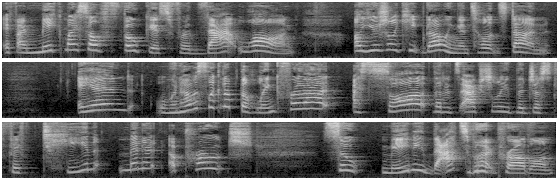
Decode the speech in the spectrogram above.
if I make myself focus for that long, I'll usually keep going until it's done. And when I was looking up the link for that, I saw that it's actually the just 15 minute approach. So maybe that's my problem.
